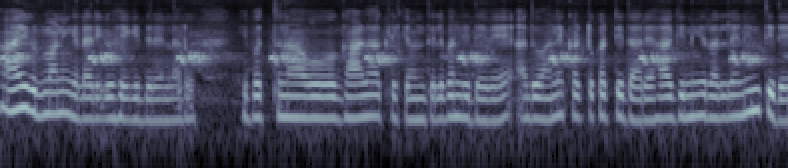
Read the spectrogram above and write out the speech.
ಹಾಯ್ ಗುಡ್ ಮಾರ್ನಿಂಗ್ ಎಲ್ಲರಿಗೂ. ಹೇಗಿದ್ದೀರಾ ಎಲ್ಲರೂ? ಇವತ್ತು ನಾವು ಗಾಳ ಹಾಕಲಿಕ್ಕೆ ಅಂತೇಳಿ ಬಂದಿದ್ದೇವೆ. ಅದು ಅಣೆಕಟ್ಟು ಕಟ್ಟಿದ್ದಾರೆ. ಹಾಗೆ ನೀರಲ್ಲೇ ನಿಂತಿದೆ.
